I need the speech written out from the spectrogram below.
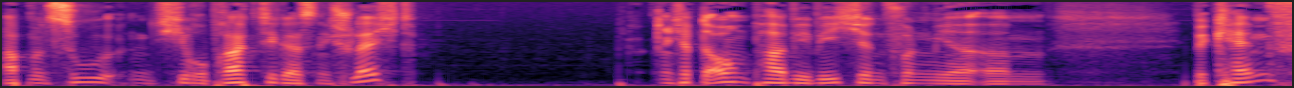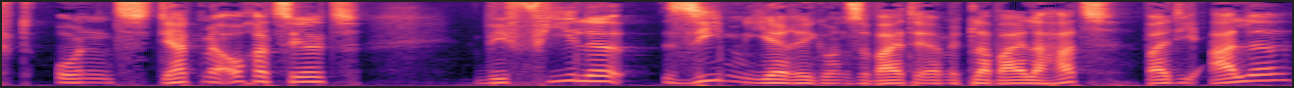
ab und zu ein Chiropraktiker ist nicht schlecht. Ich habe da auch ein paar Wehwehchen von mir ähm, bekämpft und der hat mir auch erzählt, wie viele Siebenjährige und so weiter er mittlerweile hat, weil die alle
